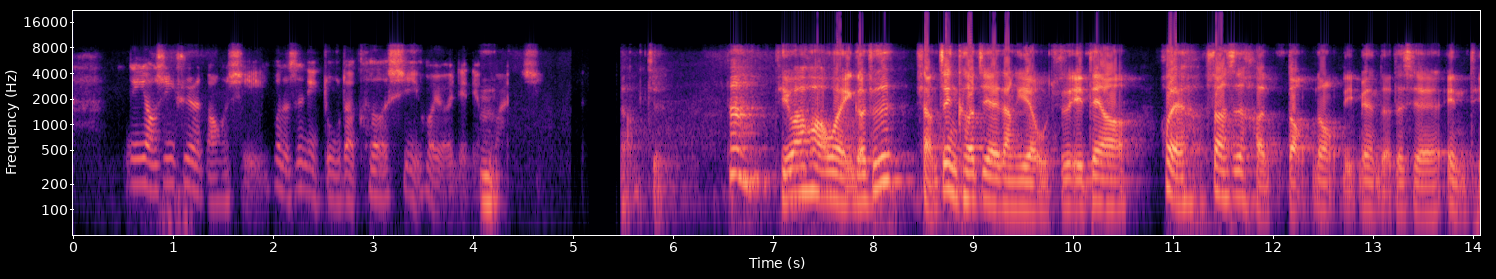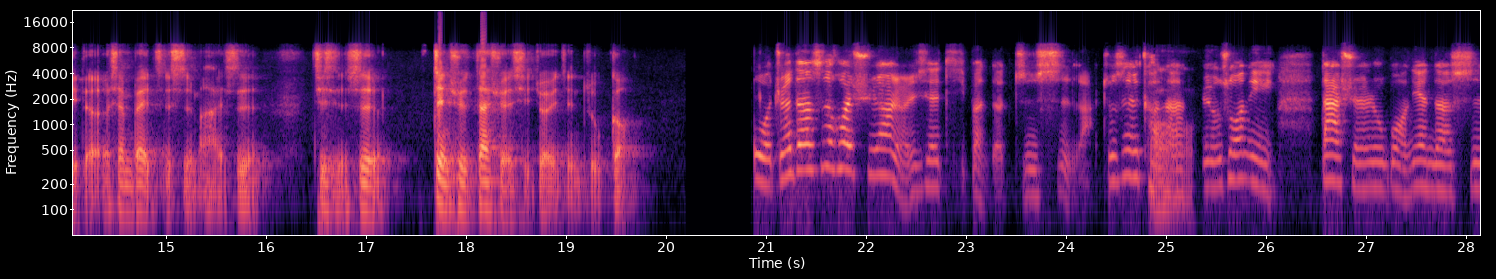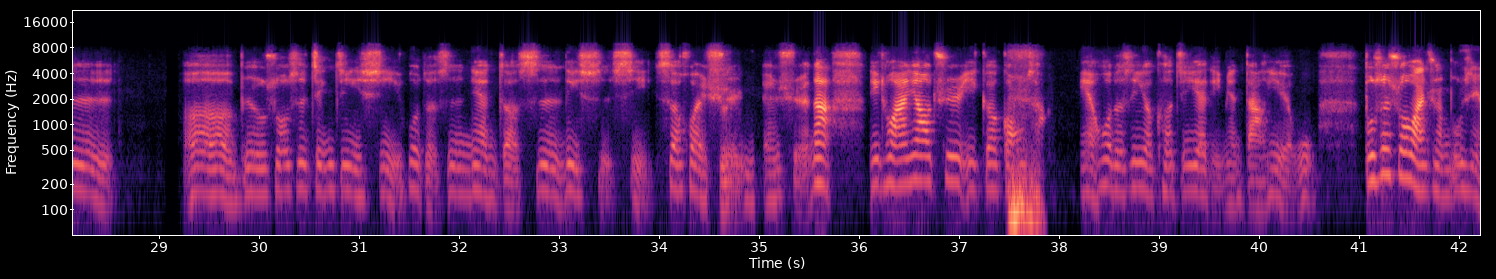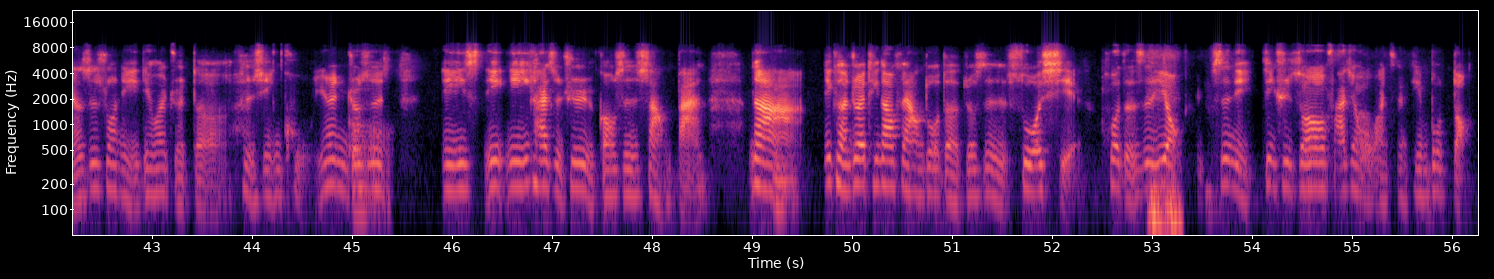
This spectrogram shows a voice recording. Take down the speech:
你有兴趣的东西，或者是你读的科系会有一点点嗯关系。了解。那题外话问一个，就是想进科技业当业务，就是一定要会算是很懂那种里面的这些硬体的先辈知识吗？还是其实是进去再学习就已经足够？我觉得是会需要有一些基本的知识啦，就是可能哦比如说你大学如果念的是，呃，比如说是经济系，或者是念的是历史系、社会学、语言学，那你突然要去一个工厂里面或者是一个科技业里面当业务，不是说完全不行，而是说你一定会觉得很辛苦，因为你就是哦。你你你一开始去公司上班，嗯。那你可能就会听到非常多的就是缩写或者是用语，是你进去之后发现我完全听不懂，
